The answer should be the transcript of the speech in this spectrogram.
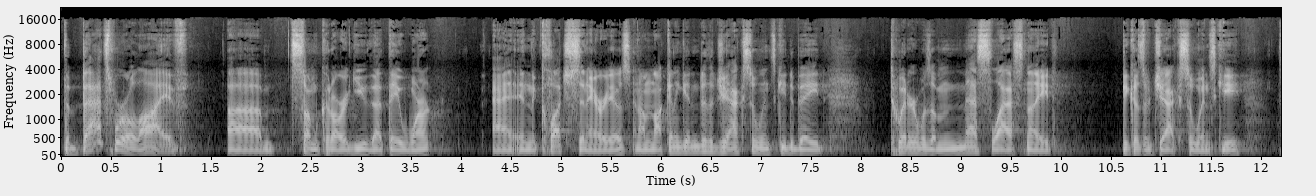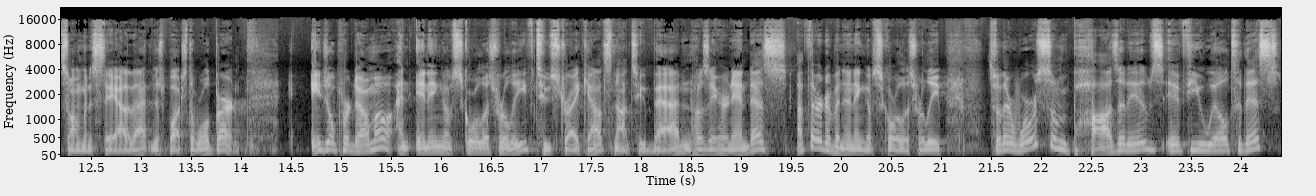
the bats were alive. Um, some could argue that they weren't in the clutch scenarios, and I'm not going to get into the Jack Suwinski debate. Twitter was a mess last night because of Jack Suwinski, so I'm going to stay out of that and just watch the world burn. Angel Perdomo, an inning of scoreless relief, two strikeouts, not too bad. And Jose Hernandez, a third of an inning of scoreless relief. So there were some positives, if you will, to this.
